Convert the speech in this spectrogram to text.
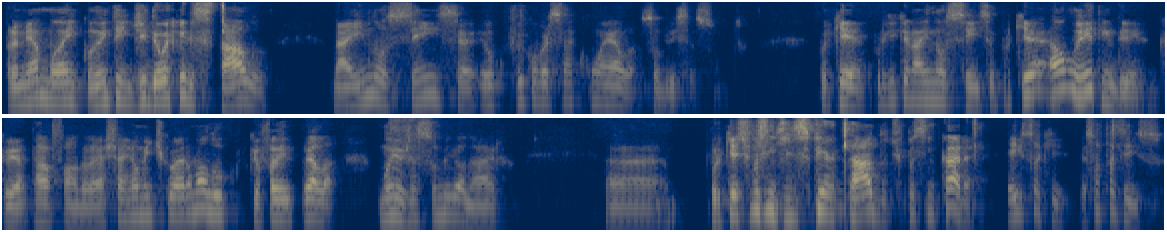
para minha mãe, quando eu entendi, deu aquele estalo, na inocência, eu fui conversar com ela sobre esse assunto. Por quê? Por que, que na inocência? Porque ela não ia entender o que eu estava falando, ela ia achar realmente que eu era maluco. Porque eu falei para ela, mãe, eu já sou milionário. Uh, porque, tipo assim, despertado, tipo assim, cara, é isso aqui, é só fazer isso.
